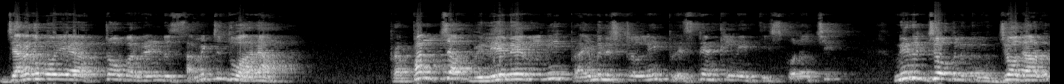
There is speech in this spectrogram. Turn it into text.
జరగబోయే అక్టోబర్ రెండు సమిట్ ద్వారా ప్రపంచ బిలియనీర్లని ప్రైమ్ మినిస్టర్ని ప్రెసిడెంట్లని తీసుకొని వచ్చి నిరుద్యోగులకు ఉద్యోగాలు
